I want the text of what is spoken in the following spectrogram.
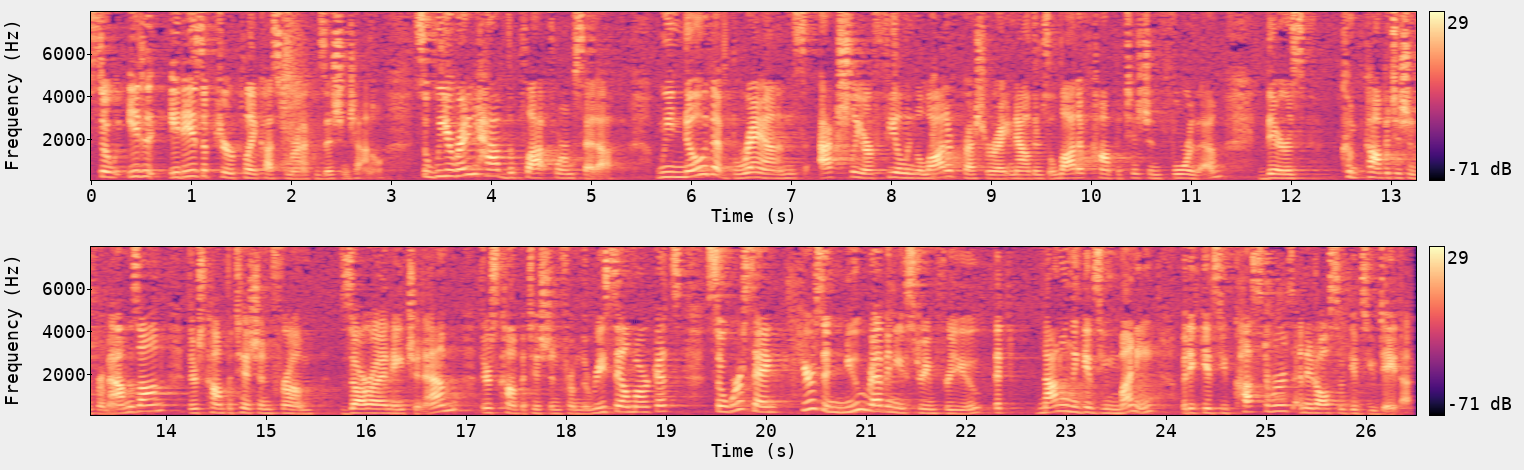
So it, it is a pure-play customer acquisition channel. So we already have the platform set up. We know that brands actually are feeling a lot of pressure right now. There's a lot of competition for them. There's competition from Amazon. There's competition from Zara and H&M. There's competition from the resale markets. So we're saying, "Here's a new revenue stream for you that not only gives you money, but it gives you customers, and it also gives you data."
